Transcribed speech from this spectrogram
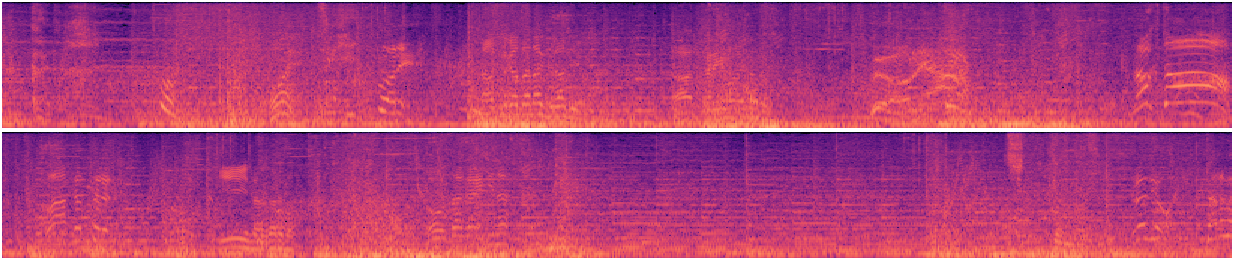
厄介だおい。悪い。さすがだなグラディ当たり前だろ。うりゃノクトオ分かってる。いい流れだ。お互いにな。ちっとまずい。グラディオ頼む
